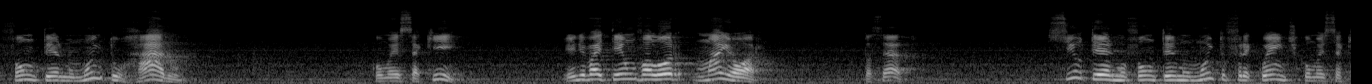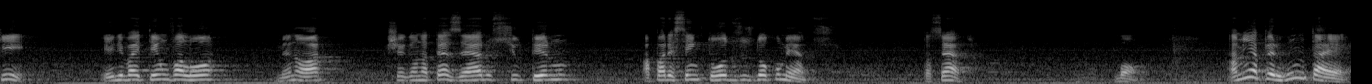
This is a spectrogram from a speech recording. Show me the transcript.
for um termo muito raro, como esse aqui, ele vai ter um valor maior. Tá certo? Se o termo for um termo muito frequente, como esse aqui, ele vai ter um valor menor, chegando até zero se o termo aparecer em todos os documentos. Tá certo? Bom, a minha pergunta é,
